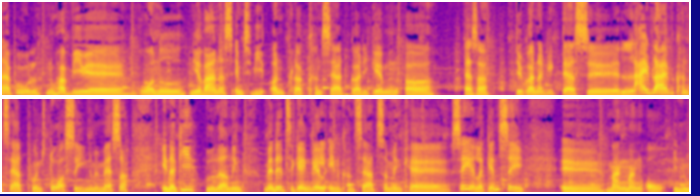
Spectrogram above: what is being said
Abul, nu har vi øh, rundet Nirvanas MTV Unplugged-koncert godt igennem, og altså, det er jo godt nok ikke deres øh, live-live-koncert på en stor scene med masser energiudladning, men det er til gengæld en koncert, som man kan se eller gense øh, mange, mange år endnu.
